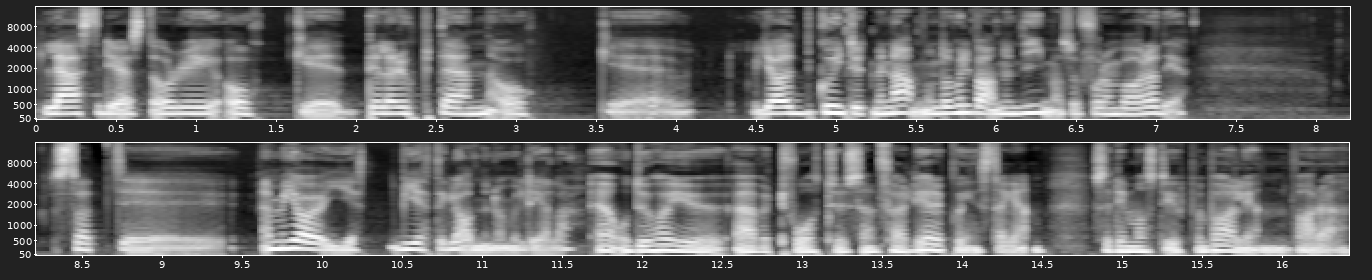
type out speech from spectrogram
läser deras story och eh, delar upp den. Och eh, Jag går inte ut med namn. Om de vill vara anonyma så får de vara det. Så att, eh, jag blir jätteglad när de vill dela. Ja, och du har ju över 2000 följare på Instagram. Så det måste ju uppenbarligen vara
